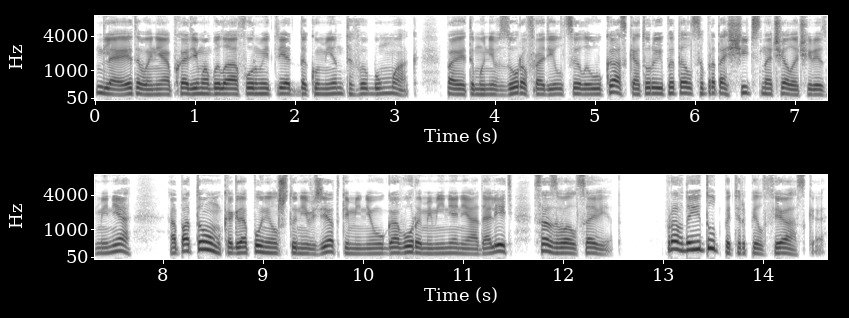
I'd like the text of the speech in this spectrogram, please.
Для этого необходимо было оформить ряд документов и бумаг, поэтому Невзоров родил целый указ, который пытался протащить сначала через меня, а потом, когда понял, что ни взятками, ни уговорами меня не одолеть, созвал совет. Правда, и тут потерпел фиаско,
